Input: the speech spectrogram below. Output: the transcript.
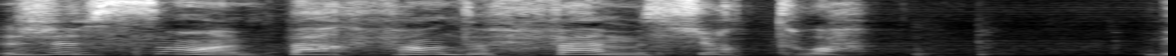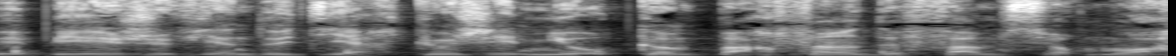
Je sens un parfum de femme sur toi. Bébé, je viens de dire que j'ai mis aucun parfum de femme sur moi.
